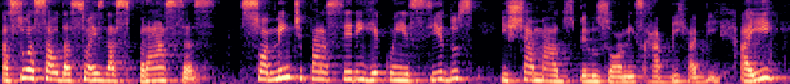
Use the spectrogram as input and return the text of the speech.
as suas saudações nas praças, somente para serem reconhecidos e chamados pelos homens Rabi, Rabi. Aí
